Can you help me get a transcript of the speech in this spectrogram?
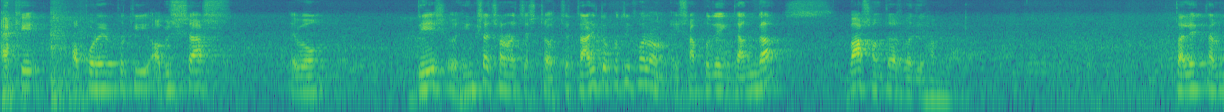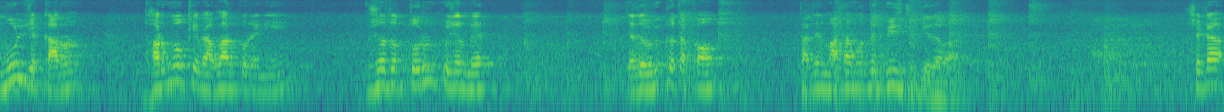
একে অপরের প্রতি অবিশ্বাস এবং দেশ ও হিংসা ছড়ানোর চেষ্টা হচ্ছে তারই তো প্রতিফলন এই সাম্প্রদায়িক দাঙ্গা বা সন্ত্রাসবাদী হামলা। তাহলে তার মূল যে কারণ, ধর্মকে ব্যবহার করে নিয়ে বিশেষত তরুণ প্রজন্মের যাদের অভিজ্ঞতা কম, তাদের মাথার মধ্যে বীজ ঢুকিয়ে দেওয়া। সেটা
